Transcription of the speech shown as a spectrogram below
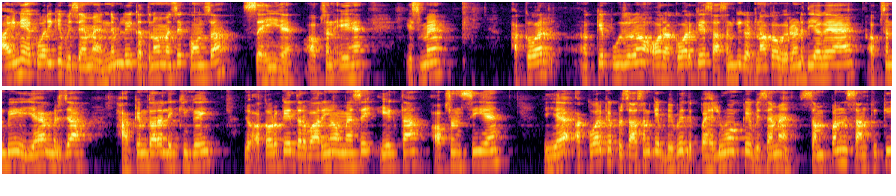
आईने अकबरी के विषय में निम्नलिखित कथनों में से कौन सा सही है? ऑप्शन ए है, इसमें अकबर के पूर्वजों और अकबर के शासन की घटनाओं का विवरण दिया गया है। ऑप्शन बी यह मिर्ज़ा हाकिम द्वारा लिखी गई, जो अकबर के दरबारियों में से एक था। ऑप्शन सी है यह अकबर के प्रशासन के विविध पहलुओं के विषय में संपन्न सांख्यिकी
